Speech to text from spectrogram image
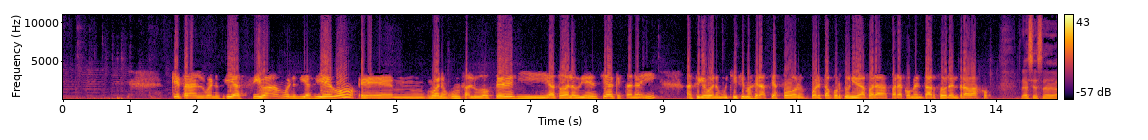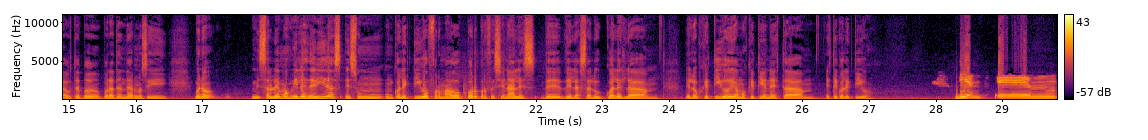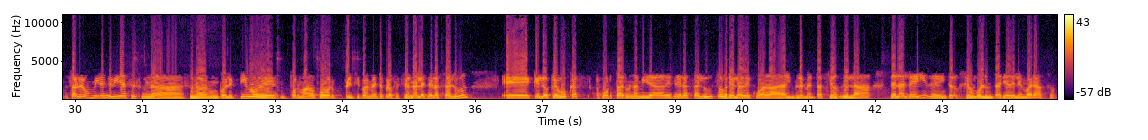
¿Qué tal? Buenos días, Iván. Buenos días, Diego. Eh, bueno, un saludo a ustedes y a toda la audiencia que están ahí. Así que bueno, muchísimas gracias por, por esta oportunidad para, para comentar sobre el trabajo. Gracias a usted por, atendernos y bueno, Salvemos Miles de Vidas es un, colectivo formado por profesionales de, de, la salud. ¿Cuál es la, el objetivo, digamos, que tiene esta, este colectivo? Bien, eh, Salvemos Miles de Vidas es, una, es un colectivo de, formado por principalmente profesionales de la salud eh, que lo que busca es aportar una mirada desde la salud sobre la adecuada implementación de la, de la ley de interrupción voluntaria del embarazo.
